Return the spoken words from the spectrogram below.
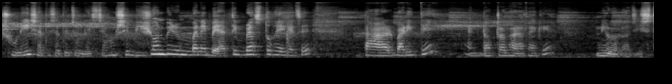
শুনেই সাথে সাথে চলে এসেছে। এখন সে ভীষণ মানে ব্যতিব্যস্ত হয়ে গেছে। তার বাড়িতে এক ডক্টর ভাড়া থাকে নিউরোলজিস্ট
